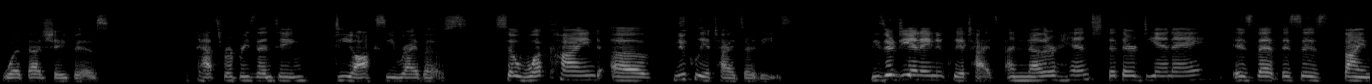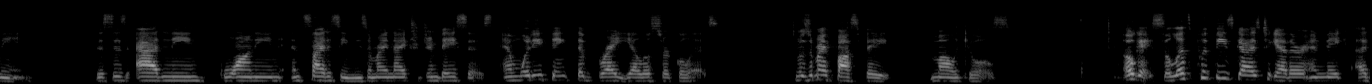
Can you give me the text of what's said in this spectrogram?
what that shape is. But that's representing deoxyribose. So what kind of nucleotides are these? These are DNA nucleotides. Another hint that they're DNA is that this is thymine. This is adenine, guanine, and cytosine. These are my nitrogen bases. And what do you think the bright yellow circle is? Those are my phosphate molecules. Okay, so let's put these guys together and make a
